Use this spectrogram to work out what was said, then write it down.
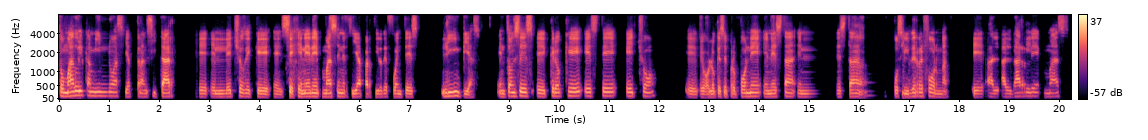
tomado el camino hacia transitar el hecho de que se genere más energía a partir de fuentes limpias. Entonces, creo que este hecho o lo que se propone en esta, en esta posibilidad de reforma eh, al, darle más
